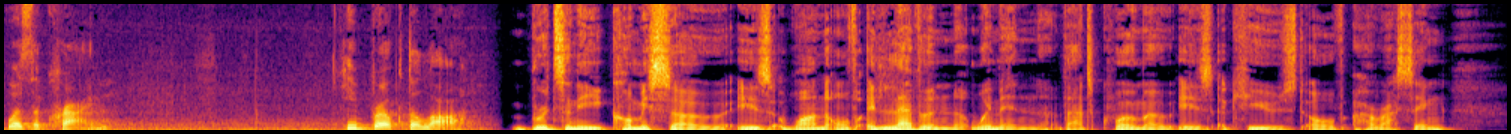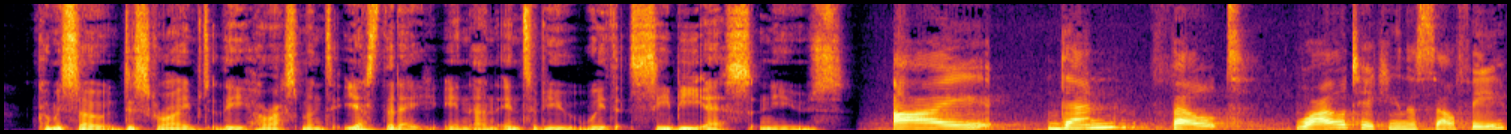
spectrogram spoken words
was a crime. He broke the law. Brittany Commisso is one of 11 women that Cuomo is accused of harassing. Commisso described the harassment yesterday in an interview with CBS News. I then felt, while taking the selfie,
